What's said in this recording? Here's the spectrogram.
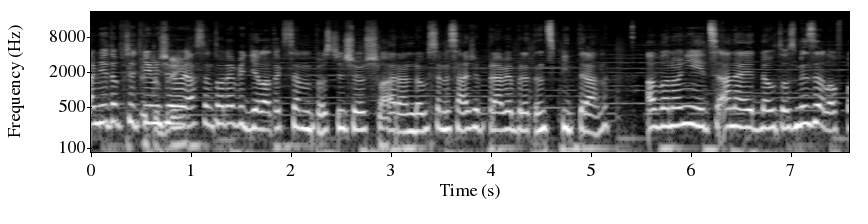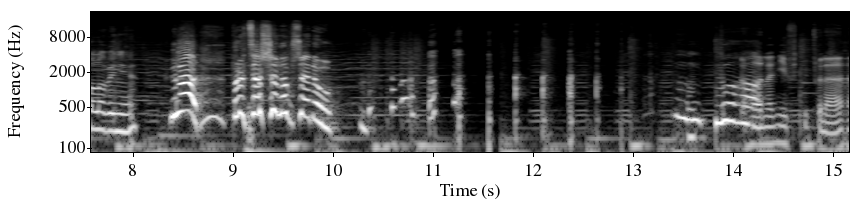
A mě to předtím, že jo, já jsem to neviděla, tak jsem prostě, že jo, šla random, jsem myslela, že právě bude ten speedrun. A ono nic a najednou to zmizelo v polovině. Ah, proč jsem šel dopředu? Tohle Boha. není vtipné.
